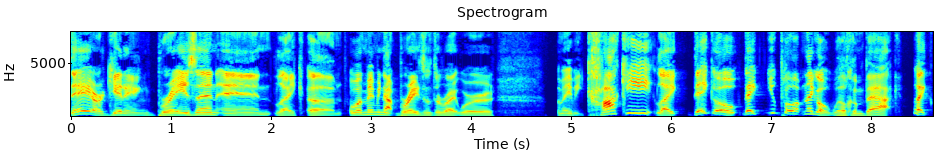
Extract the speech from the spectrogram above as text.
they are getting brazen and like, um, well, maybe not brazen is the right word. Maybe cocky. Like they go, they you pull up and they go, "Welcome back." Like,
